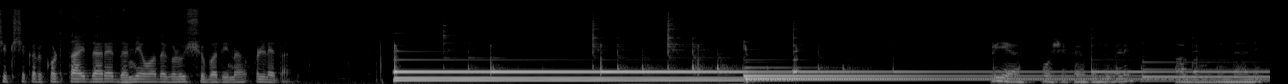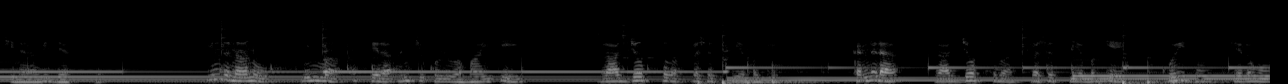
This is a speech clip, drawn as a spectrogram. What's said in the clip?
ಶಿಕ್ಷಕರು ಕೊಡ್ತಾ ಇದ್ದಾರೆ. ಧನ್ಯವಾದಗಳು. ಶುಭ ದಿನ. ಒಳ್ಳೆಯದಾಗಲಿ. ಪ್ರಿಯ ಪೋಷಕ ಬಂಧುಗಳೇ ಹಾಗೂ ನನ್ನ ನೆಚ್ಚಿನ ವಿದ್ಯಾರ್ಥಿಗಳು, ಇಂದು ನಾನು ನಿಮ್ಮ ಹತ್ತಿರ ಹಂಚಿಕೊಳ್ಳುವ ಮಾಹಿತಿ ರಾಜ್ಯೋತ್ಸವ ಪ್ರಶಸ್ತಿಯ ಬಗ್ಗೆ. ಕನ್ನಡ ರಾಜ್ಯೋತ್ಸವ ಪ್ರಶಸ್ತಿಯ ಬಗ್ಗೆ ಕುರಿತು ಕೆಲವು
